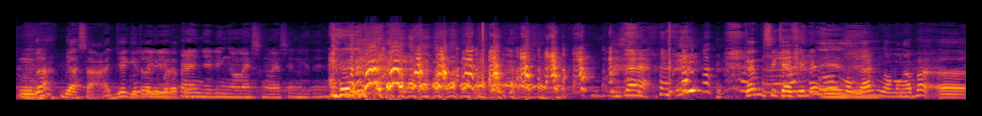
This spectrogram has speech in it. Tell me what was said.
enggak biasa aja gitu kan jadi ibaratnya. pengen jadi ngeles-ngelesin gitu. ya. Bisa? Kan si Kevinnya ngomong kan, ngomong apa? eh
